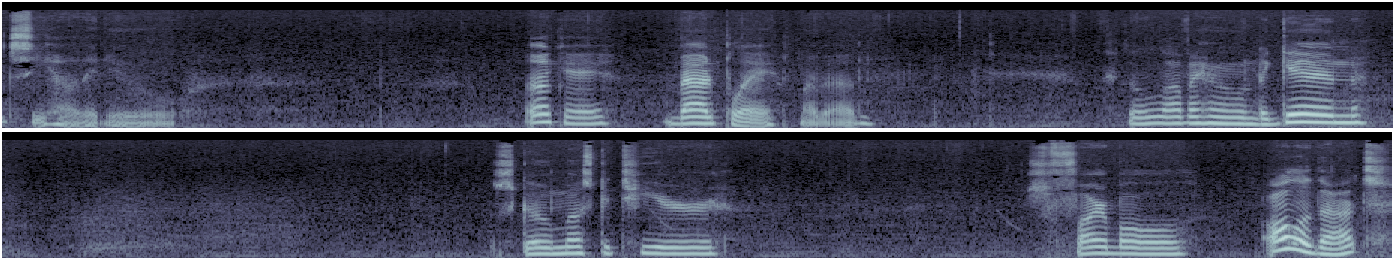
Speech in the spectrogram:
Let's see how they do. Okay. Bad play. My bad. The Lava Hound again. Let's go Musketeer. Fireball. All of that.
